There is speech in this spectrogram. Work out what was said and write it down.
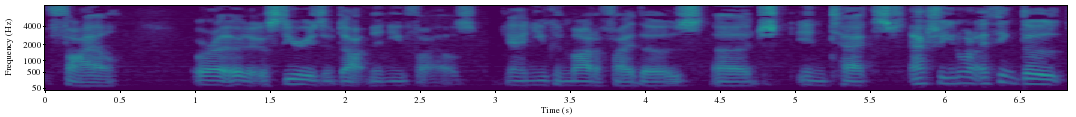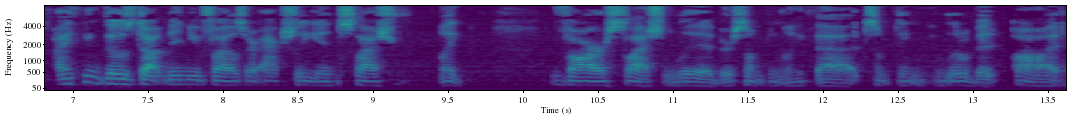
file or a, a, series of .menu files, and you can modify those uh, just in text. Actually, you know what? I think those I think those .menu files are actually in slash var slash lib or something like that, something a little bit odd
